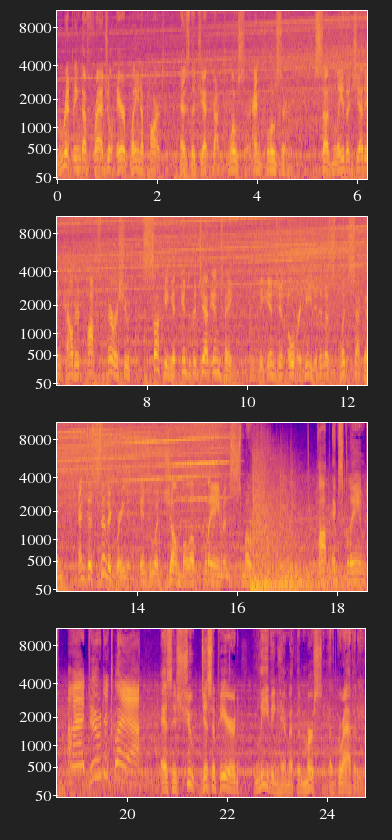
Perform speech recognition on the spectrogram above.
ripping the fragile airplane apart as the jet got closer and closer. Suddenly, the jet encountered Pop's parachute, sucking it into the jet intake. The engine overheated in a split second and disintegrated into a jumble of flame and smoke. Pop exclaimed, I do declare, as his chute disappeared, leaving him at the mercy of gravity.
